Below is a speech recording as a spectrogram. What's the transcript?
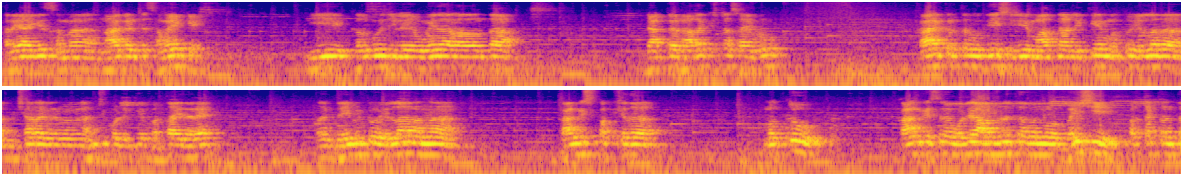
ಸರಿಯಾಗಿ ಸಮ ನಾಲ್ಕು ಗಂಟೆ ಸಮಯಕ್ಕೆ ಈ ಕಲಬುರಗಿ ಜಿಲ್ಲೆಯ ಉಮೇದಾರರಾದಂಥ ಡಾಕ್ಟರ್ ರಾಧಾಕೃಷ್ಣ ಸಾಹೇಬರು ಕಾರ್ಯಕರ್ತರ ಉದ್ದೇಶಿಸಿ ಮಾತನಾಡಲಿಕ್ಕೆ ಮತ್ತು ಎಲ್ಲರ ವಿಚಾರ ವಿನಿಮಯಗಳನ್ನು ಹಂಚಿಕೊಳ್ಳಲಿಕ್ಕೆ ಬರ್ತಾ ಇದ್ದಾರೆ. ಅದಕ್ಕೆ ದಯವಿಟ್ಟು ಎಲ್ಲ ನನ್ನ ಕಾಂಗ್ರೆಸ್ ಪಕ್ಷದ ಮತ್ತು ಕಾಂಗ್ರೆಸ್ನ ಒಳ್ಳೆ ಆಡಳಿತವನ್ನು ಬಯಸಿ ಬರ್ತಕ್ಕಂಥ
